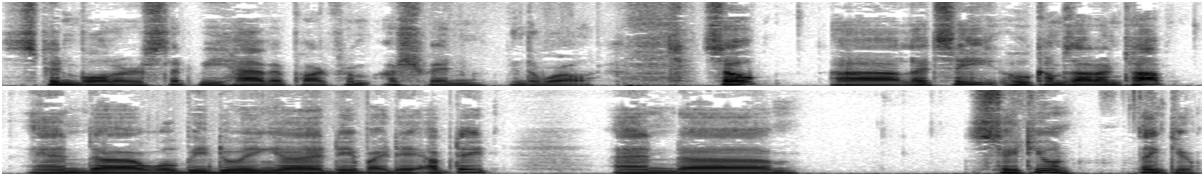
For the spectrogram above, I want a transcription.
spin bowlers that we have apart from Ashwin in the world. So uh, let's see who comes out on top, and uh, we'll be doing a day by day update. And um, stay tuned. Thank you.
